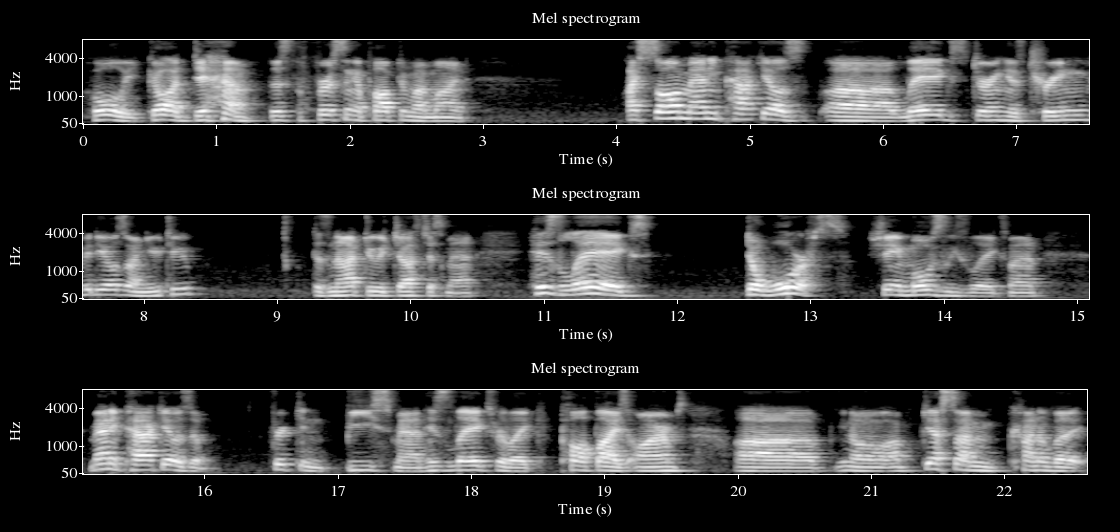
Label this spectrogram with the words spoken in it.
holy god damn! This is the first thing that popped in my mind. I saw Manny Pacquiao's uh, legs during his training videos on YouTube. Does not do it justice, man. His legs dwarfs Shane Mosley's legs, man. Manny Pacquiao is a freaking beast, man. His legs were like Popeye's arms. Uh, you know, I guess I'm kind of a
